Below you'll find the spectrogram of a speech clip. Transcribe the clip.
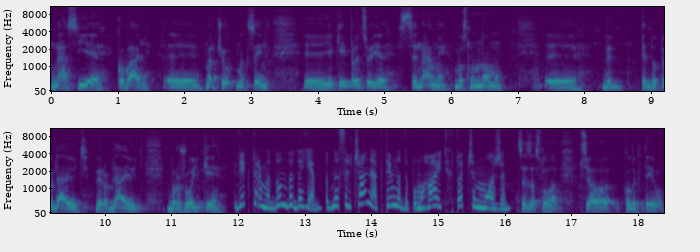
У нас є коваль е, Марчук Максим, е, який працює з синами в основному. Е, Підготовляють, виробляють буржуйки. Віктор Медун додає, односельчани активно допомагають хто чим може. Це заслуга всього колективу.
